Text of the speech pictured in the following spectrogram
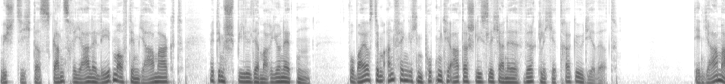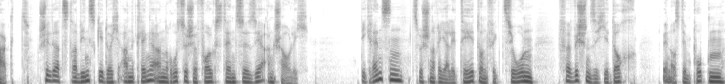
mischt sich das ganz reale Leben auf dem Jahrmarkt mit dem Spiel der Marionetten, wobei aus dem anfänglichen Puppentheater schließlich eine wirkliche Tragödie wird. Den Jahrmarkt schildert Strawinski durch Anklänge an russische Volkstänze sehr anschaulich. Die Grenzen zwischen Realität und Fiktion verwischen sich jedoch, wenn aus den Puppen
